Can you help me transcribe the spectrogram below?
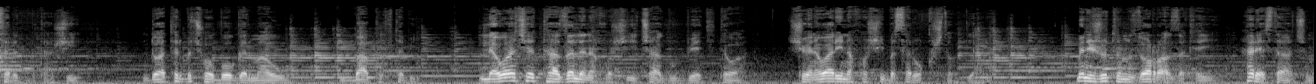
سرت بتاشی دواتر بچۆ بۆ گەرما و با پوختەبی لەواچێت تازە لە نەخۆشی چاک بوو بێتیتەوە شوێنەواری نەخۆشی بەسەر و قشتەوە دیارە منی ژوتم زۆر ڕازەکەی هەر ئێستا چم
